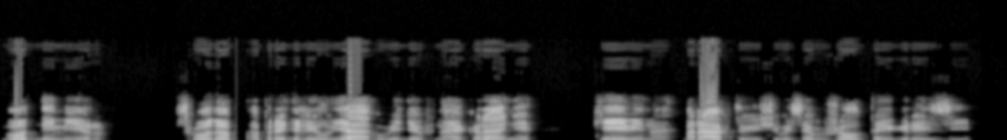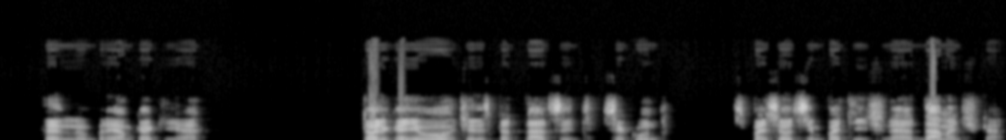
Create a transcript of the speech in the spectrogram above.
«Водный мир», — сходу определил я, увидев на экране Кевина, барахтающегося в желтой грязи. Ну, прям как я. Только его через пятнадцать секунд спасет симпатичная дамочка.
